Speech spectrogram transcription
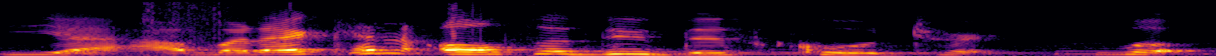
yeah, but I can also do this cool trick. Look.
